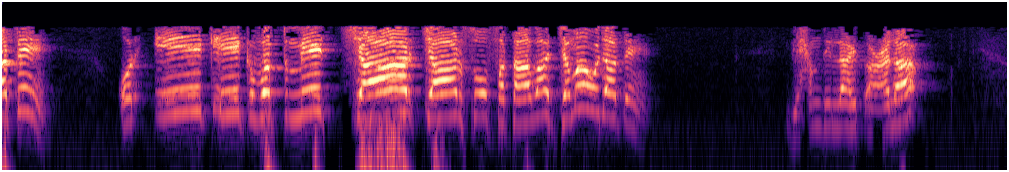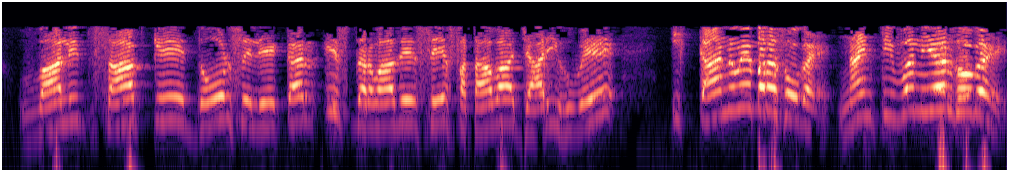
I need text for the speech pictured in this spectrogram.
آتے ہیں اور ایک ایک وقت میں چار چار سو فتوا جمع ہو جاتے ہیں۔ بحمد اللہ تعالی والد صاحب کے دور سے لے کر اس دروازے سے فتوا جاری ہوئے اکانوے برس ہو گئے، نائنٹی ون ایئرز ہو گئے،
